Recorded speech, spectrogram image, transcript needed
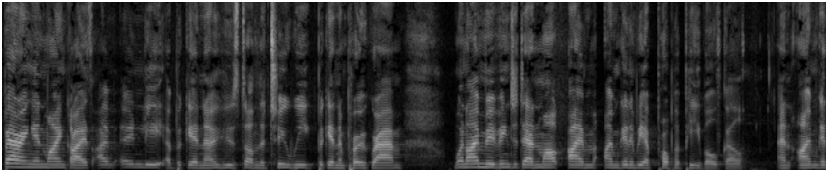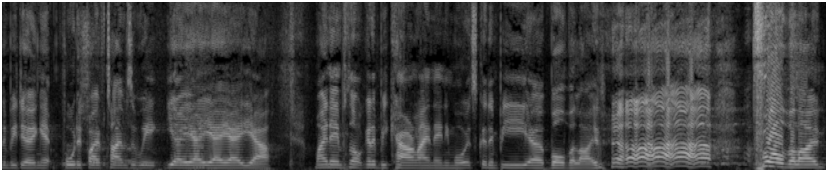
bearing in mind, guys, I'm only a beginner who's done the two week beginner program. When I'm moving to Denmark, I'm I'm going to be a proper P-Volve girl. And I'm going to be doing it 45 times a week. Yeah, yeah, yeah, yeah, yeah. My name's not going to be Caroline anymore. It's going to be uh, Volvaline. Volvaline.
